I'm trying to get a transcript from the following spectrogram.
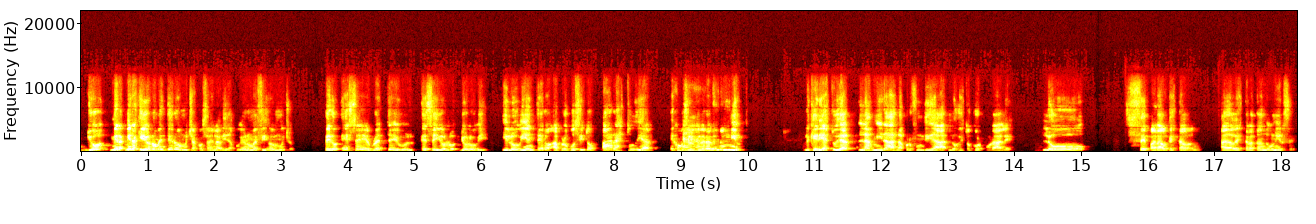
yo, mira, mira que yo no me entero de muchas cosas en la vida, porque yo no me fijo en mucho. Pero ese Red Table, ese yo lo, yo lo vi. Y lo vi entero a propósito para estudiar. Es como si lo estuviera viendo en mute. Le quería estudiar las miradas, la profundidad, los gestos corporales, lo separados que estaban, a la vez tratando de unirse.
